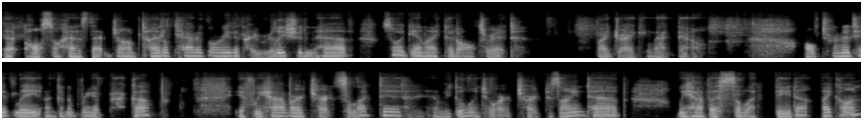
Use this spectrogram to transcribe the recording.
It also has that job title category that I really shouldn't have. So again, I could alter it by dragging that down. Alternatively, I'm gonna bring it back up. If we have our chart selected and we go into our chart design tab, we have a select data icon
